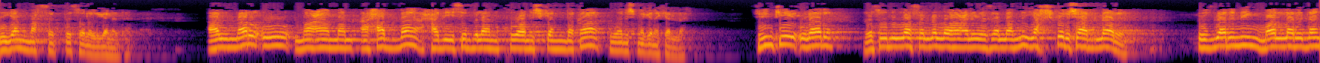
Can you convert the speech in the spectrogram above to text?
degan maqsadda so'ralgan edi. Al mar'u man ahabba hadisi bilan quvonishgandaqa quvonishmagan ekanlar. Chunki ular rasululloh sollallohu alayhi vasallamni yaxshi ko'rishardilar. O'zlarining mollaridan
